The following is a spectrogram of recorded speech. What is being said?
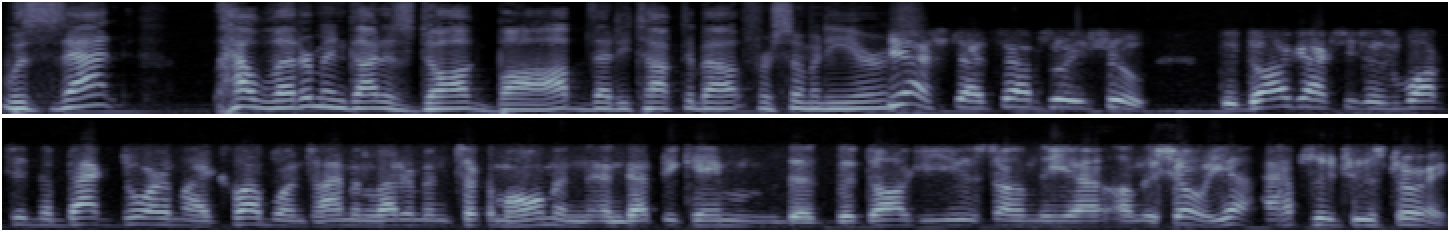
was that how Letterman got his dog Bob that he talked about for so many years? Yes, that's absolutely true. The dog actually just walked in the back door of my club one time, and Letterman took him home, and, and that became the, the dog he used on the uh, on the show. Yeah, absolute true story.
